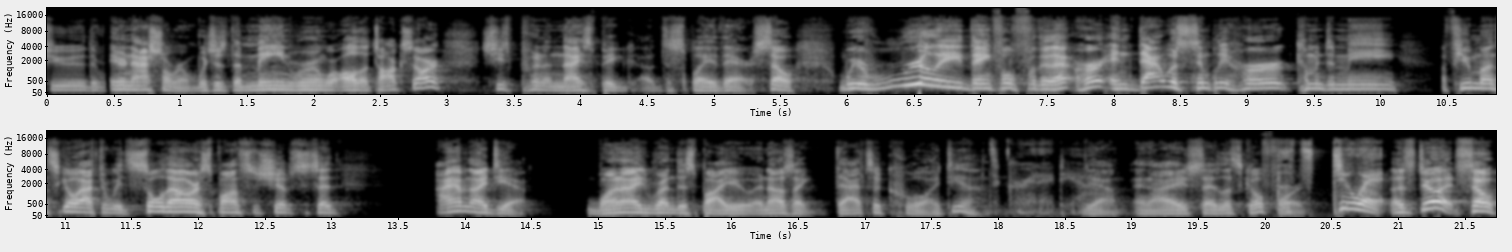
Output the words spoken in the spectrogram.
to the international room, which is the main room where all the talks are. She's putting a nice big uh, display there. So we're really thankful for that her. And that was simply her coming to me a few months ago after we'd sold out our sponsorships. She said, I have an idea. Why don't I run this by you? And I was like, that's a cool idea. it's a great idea. Yeah. And I said, let's go for it. Let's do it. Let's do it. So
